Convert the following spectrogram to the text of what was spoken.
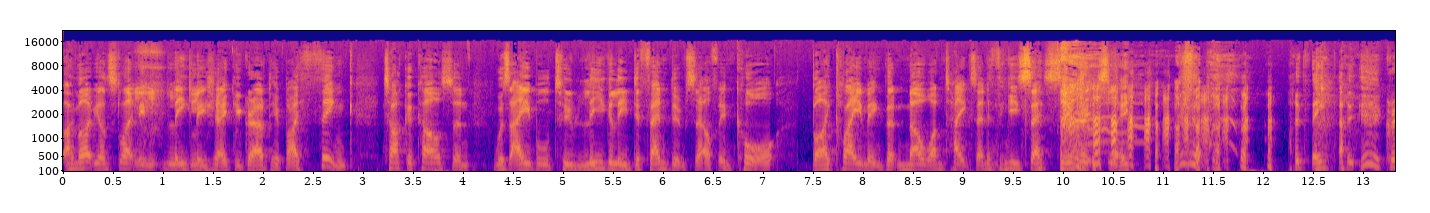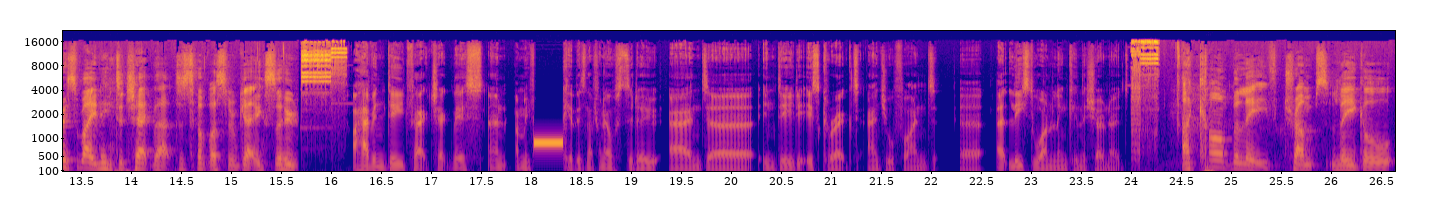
I might be on slightly legally shaky ground here, but I think Tucker Carlson was able to legally defend himself in court by claiming that no one takes anything he says seriously. I think uh, Chris may need to check that to stop us from getting sued. I have indeed fact checked this, and I mean, f- it, there's nothing else to do. And uh, indeed, it is correct, and you'll find uh, at least one link in the show notes. I can't believe Trump's legal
